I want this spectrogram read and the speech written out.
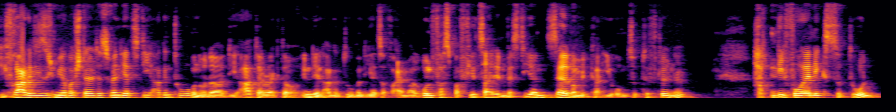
Die Frage, die sich mir aber stellt, ist, wenn jetzt die Agenturen oder die Art Director in den Agenturen, die jetzt auf einmal unfassbar viel Zeit investieren, selber mit KI rumzutüfteln, ne? Hatten die vorher nichts zu tun?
